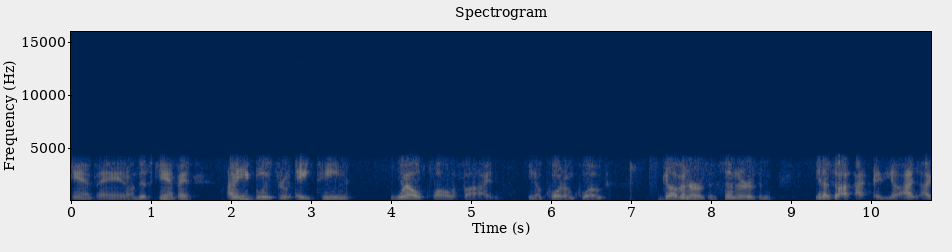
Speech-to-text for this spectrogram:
campaign, on this campaign. I mean, he blew through 18 well qualified you know, quote unquote, governors and senators, and you know, so I, I you know, I, I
